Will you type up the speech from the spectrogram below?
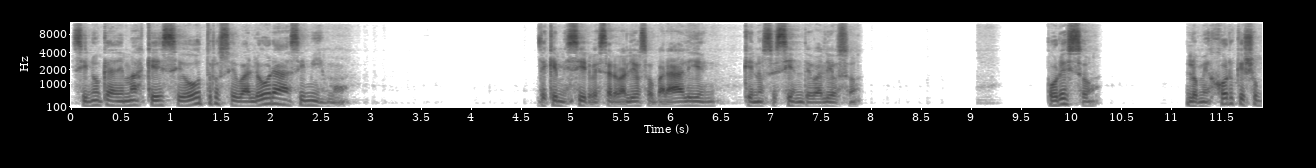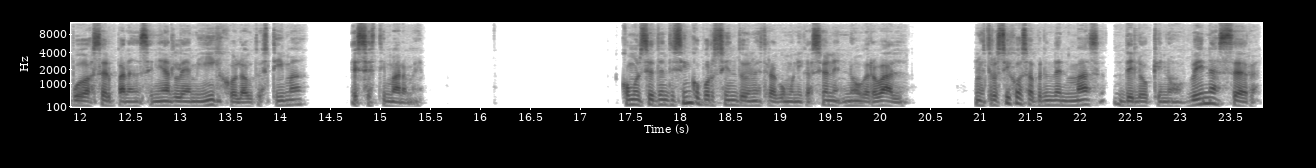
sino que además que ese otro se valora a sí mismo. ¿De qué me sirve ser valioso para alguien que no se siente valioso? Por eso, lo mejor que yo puedo hacer para enseñarle a mi hijo la autoestima es estimarme. Como el 75% de nuestra comunicación es no verbal, nuestros hijos aprenden más de lo que nos ven hacer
